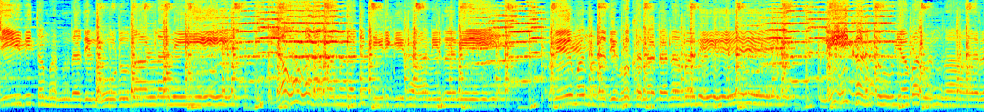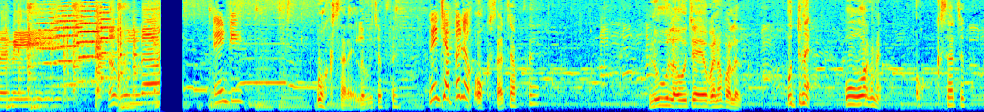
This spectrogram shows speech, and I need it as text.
జీవితమన్నది మూడు నాళ్ళని యౌవనమన్నది తిరిగి రానిదని ప్రేమన్నది ఒక నటనమని నీకంటూ ఎవరున్నారని. ఉన్నా ఏంటి? ఒకసారి లవ్ చెప్పే. నేను చెప్పను. ఒకసారి చెప్పే. నువ్వు లవ్ చేయకపోయినా పర్లేదు. ఉత్తినే ఊరకనే. ఒక్కసారి చెప్పు.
